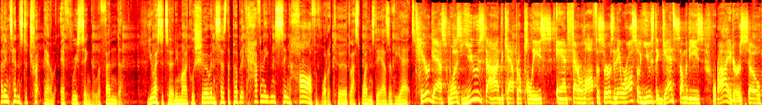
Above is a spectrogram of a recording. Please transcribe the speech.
and intends to track down every single offender. US Attorney Michael Sherwin says the public haven't even seen half of what occurred last Wednesday as of yet. Tear gas was used on the Capitol Police and federal officers, and they were also used against some of these rioters. So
